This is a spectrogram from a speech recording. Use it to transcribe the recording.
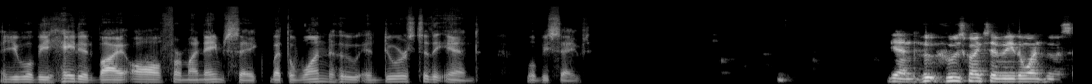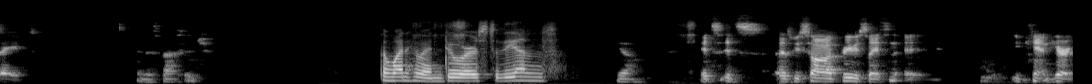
And you will be hated by all for my name's sake, but the one who endures to the end will be saved. Again, who, who's going to be the one who is saved? in this passage. The one who endures to the end. Yeah, it's it's as we saw previously. It's it, you can't hear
